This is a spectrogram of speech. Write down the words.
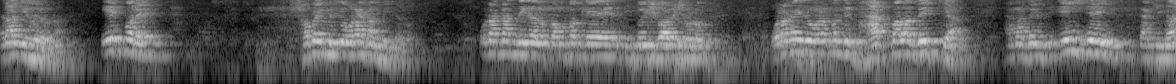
রাজি হলো না। এরপরে সবাই মিলে ওরাকান্দি গেল। ওরাকান্দি গেল কমপক্ষে দুইশো আড়াইশো লোক। ওরাকান্দি ওরাকান্দি ভাগ পালা দেখিয়া আমাদের এই যে কাকিমা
